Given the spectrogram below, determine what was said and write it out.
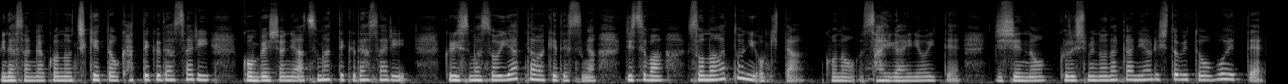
皆さんがこのチケットを買ってくださりコンベンションに集まってくださりクリスマスをやったわけですが実はその後に起きたこの災害において地震の苦しみの中にある人々を覚えて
